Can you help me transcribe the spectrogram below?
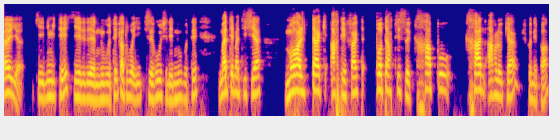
œil qui est limité, qui est des nouveautés. Quand vous voyez que c'est rouge, c'est des nouveautés. Mathématicien, Moral tac artefact, Potartiste crapaud, crâne harlequin, je connais pas.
